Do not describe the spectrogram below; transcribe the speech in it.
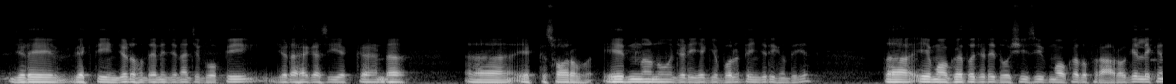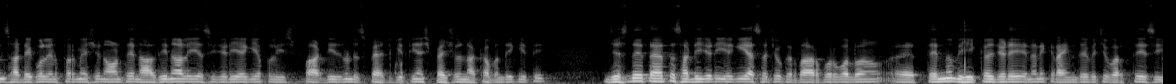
ਜਿਹੜੇ ਵਿਅਕਤੀ ਇੰਜਰਡ ਹੁੰਦੇ ਨੇ ਜਿਨ੍ਹਾਂ 'ਚ ਗੋਪੀ ਜਿਹੜਾ ਹੈਗਾ ਸੀ ਇੱਕ ਐਂਡ ਇੱਕ ਸੌਰਵ ਇਹਨਾਂ ਨੂੰ ਜਿਹੜੀ ਹੈਗੀ ਬੁਲਟ ਇੰਜਰੀ ਹੁੰਦੀ ਹੈ। ਤਾਂ ਇਹ ਮੌਕੇ ਤੋਂ ਜਿਹੜੇ ਦੋਸ਼ੀ ਸੀ ਮੌਕੇ ਤੋਂ ਫਰਾਰ ਹੋ ਗਏ। ਲੇਕਿਨ ਸਾਡੇ ਕੋਲ ਇਨਫੋਰਮੇਸ਼ਨ ਆਉਣ ਤੇ ਨਾਲ ਦੀ ਨਾਲ ਹੀ ਅਸੀਂ ਜਿਹੜੀ ਹੈਗੀ ਪੁਲਿਸ ਪਾਰਟੀਆਂ ਨੂੰ ਡਿਸਪੈਚ ਕੀਤੀਆਂ ਸਪੈਸ਼ਲ ਨਾਕਾਬੰਦੀ ਕੀਤੀ ਜਿਸ ਦੇ ਤਹਿਤ ਸਾਡੀ ਜਿਹੜੀ ਹੈਗੀ ਐਸਐਚਓ ਕਰਤਾਰਪੁਰ ਵੱਲੋਂ ਤਿੰਨ ਵਹੀਕਲ ਜਿਹੜੇ ਇਹਨਾਂ ਨੇ ਕ੍ਰਾਈਮ ਦੇ ਵਿੱਚ ਵਰਤੇ ਸੀ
